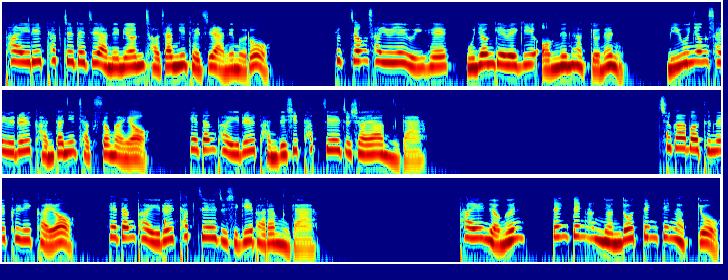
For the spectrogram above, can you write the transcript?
파일이 탑재되지 않으면 저장이 되지 않으므로 특정 사유에 의해 운영 계획이 없는 학교는 미운영 사유를 간단히 작성하여 해당 파일을 반드시 탑재해 주셔야 합니다. 추가 버튼을 클릭하여 해당 파일을 탑재해 주시기 바랍니다. 파일명은 땡땡 학년도 땡땡 학교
